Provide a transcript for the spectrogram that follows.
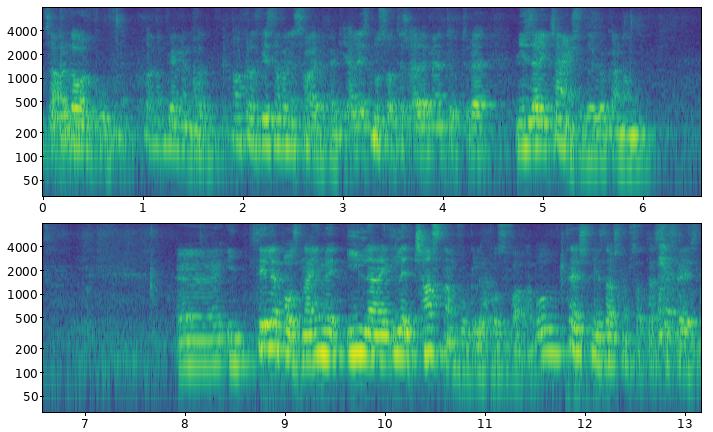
za lore główny. No, wiemy, że no, akurat Wojny są RPG, ale jest mnóstwo też elementów, które nie zaliczają się do tego kanonu. Yy, I tyle poznajmy, ile, ile czas nam w ogóle pozwala, bo też nie zawsze ta sesja jest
